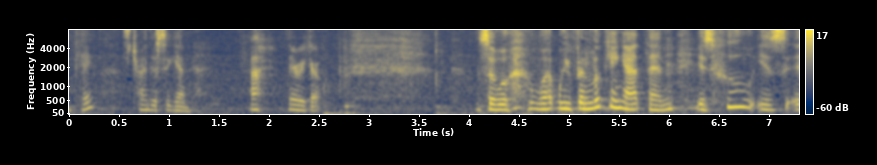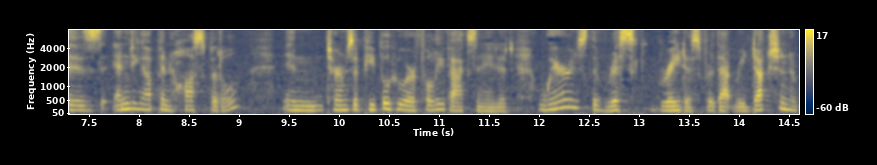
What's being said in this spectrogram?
okay let's try this again. Ah there we go. So what we've been looking at then is who is is ending up in hospital in terms of people who are fully vaccinated, where is the risk greatest for that reduction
